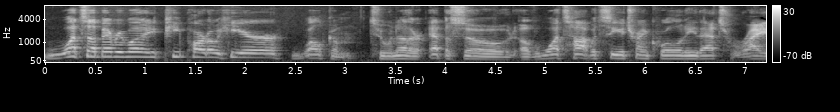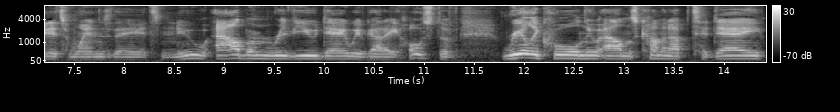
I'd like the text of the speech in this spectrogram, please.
What's up, everybody? Pete Pardo here. Welcome to another episode of What's Hot with Sea of Tranquility. That's right, it's Wednesday. It's new album review day. We've got a host of really cool new albums coming up today,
